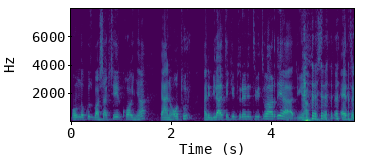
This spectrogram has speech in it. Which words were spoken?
19 Başakşehir Konya. Yani otur hani Bilal Tekin Türen'in tweet'i vardı ya Dünya Kupası etra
